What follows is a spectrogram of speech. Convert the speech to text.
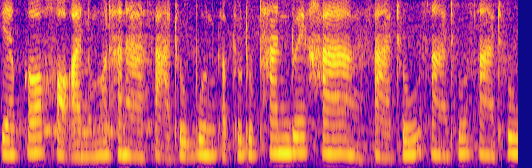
เจี๊ยบก็ขออนุโมทนาสาธุบุญกับทุกๆท่านด้วยค่ะ สาธุ สาธุ สาธุ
